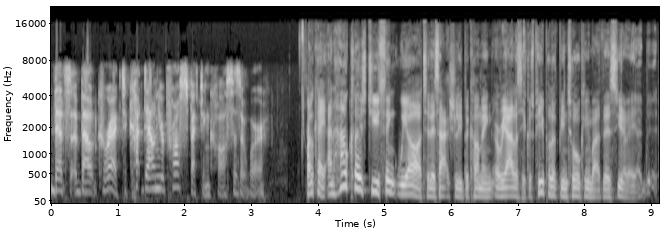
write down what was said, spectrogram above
That's about correct, to cut down your prospecting costs, as it were. Okay, and how close do you think we are to this actually becoming a reality? Because people have been talking about this. You know, it,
